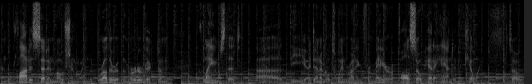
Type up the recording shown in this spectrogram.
and the plot is set in motion when the brother of the murder victim claims that uh, the identical twin running for mayor also had a hand in the killing. So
